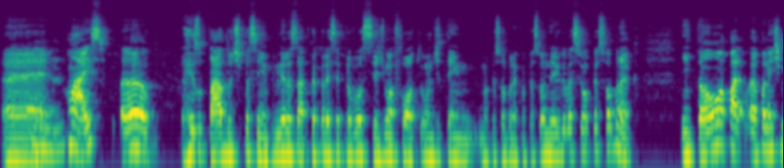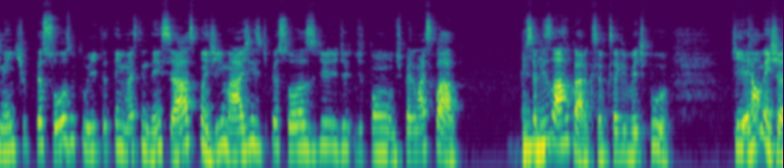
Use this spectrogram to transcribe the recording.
É, uhum. Mais é, resultado, tipo assim, o primeiro resultado que vai aparecer para você de uma foto onde tem uma pessoa branca e uma pessoa negra vai ser uma pessoa branca. Então, aparentemente, pessoas no Twitter têm mais tendência a expandir imagens de pessoas de, de, de tom de pele mais claro. Isso é uhum. é bizarro, cara, que você consegue ver, tipo, que realmente é,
